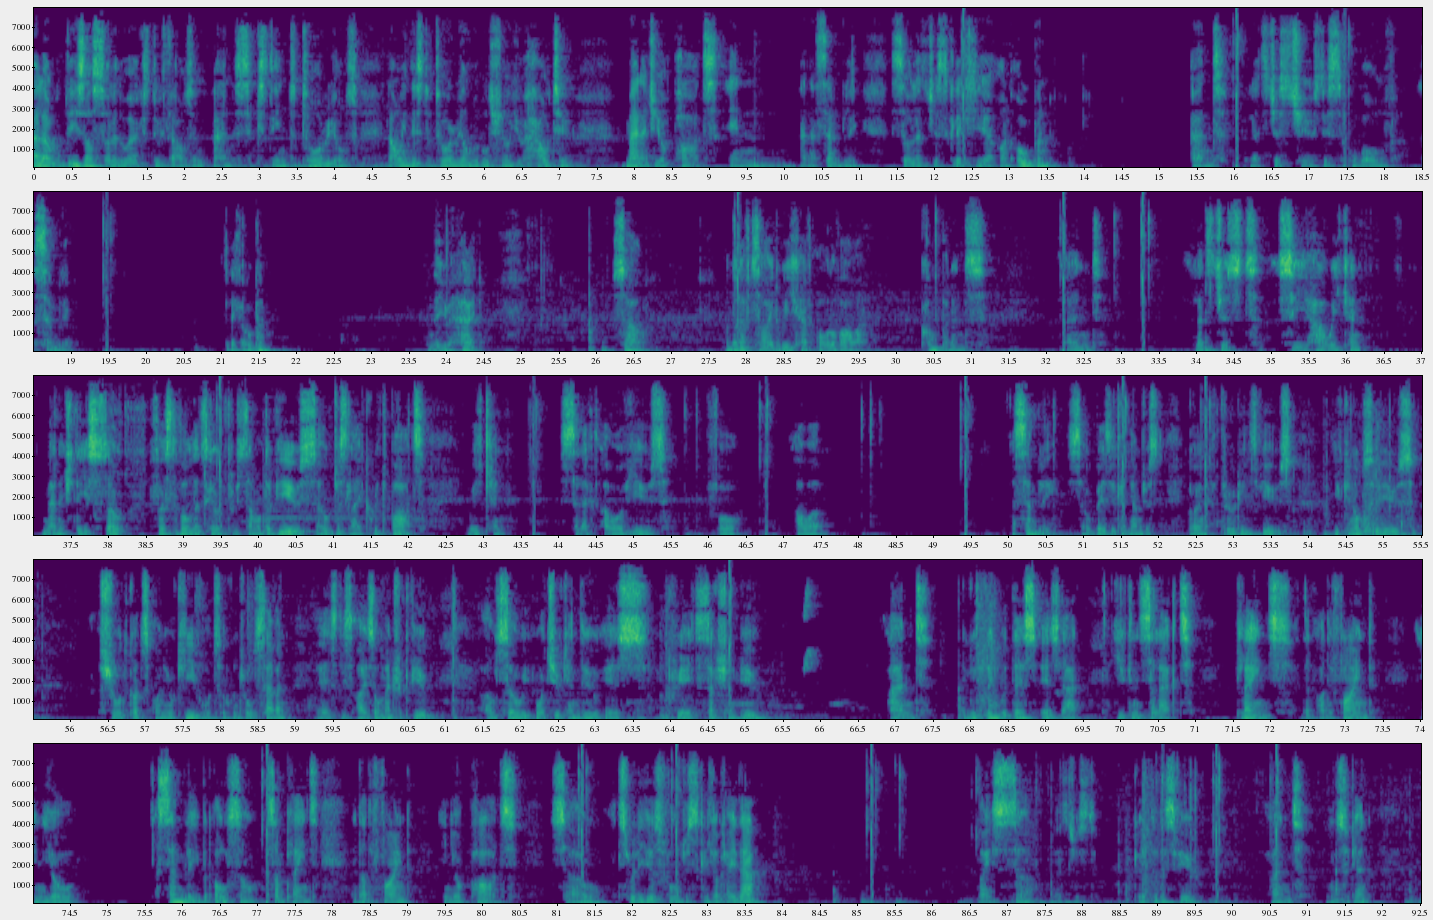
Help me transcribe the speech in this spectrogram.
Hello, these are SolidWorks 2016 tutorials. Now in this tutorial we will show you how to manage your parts in an assembly. So let's just click here on open and let's just choose this valve assembly. Click open and there you have it. So on the left side we have all of our components and let's just see how we can manage these. So first of all let's go through some of the views. So just like with parts we can select our views for our assembly. So basically I'm just going through these views. You can also use shortcuts on your keyboard so control 7 is this isometric view. Also, what you can do is create section view. And the good thing with this is that you can select planes that are defined in your assembly, but also some planes that are defined in your parts. So it's really useful. Just click OK there. So let's just go to this view. And once again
